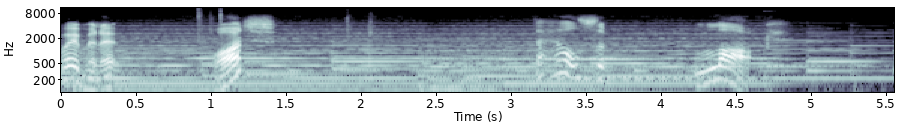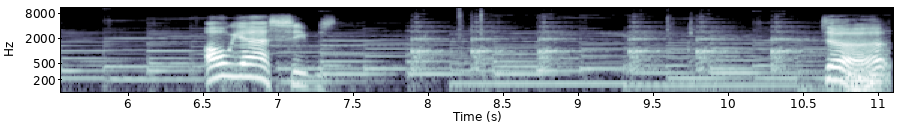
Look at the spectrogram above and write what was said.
Wait a minute. What? The hell's the lock? Oh yes, he was... Derp.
